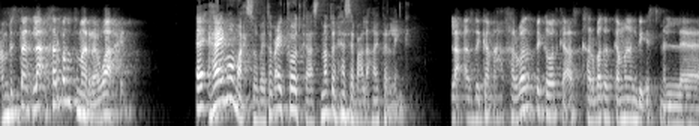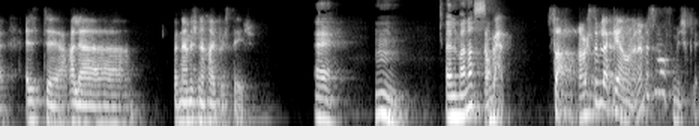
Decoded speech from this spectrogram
عم بستنى لا خربطت مرة واحد. هاي مو محسوبة تبعت كودكاست ما بتنحسب على هايبر لينك لا قصدي كم خربطت بكودكاست خربطت كمان باسم قلت على برنامجنا هايبر ستيج إيه. امم المنصة. صح عم بحسب لك إياهم أنا بس ما في مشكلة.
